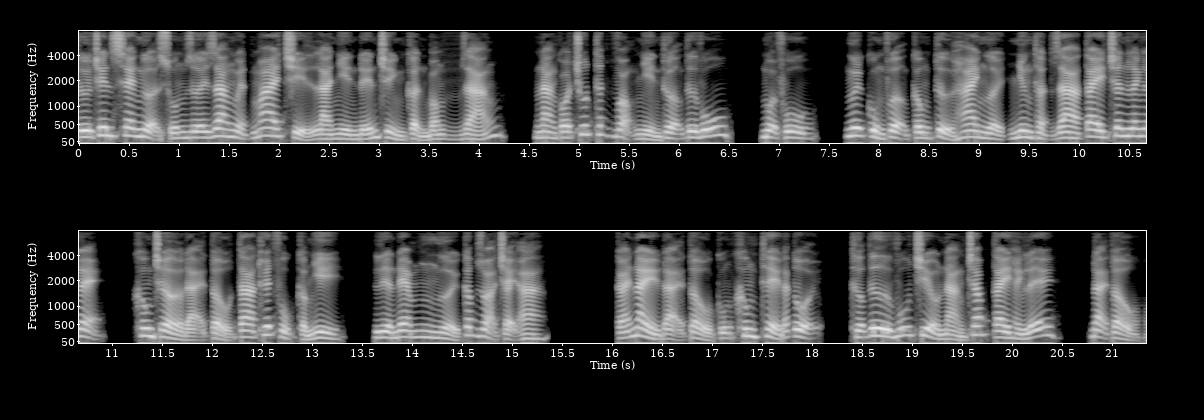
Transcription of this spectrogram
Từ trên xe ngựa xuống dưới Giang Nguyệt Mai chỉ là nhìn đến trình cẩn bóng dáng, nàng có chút thất vọng nhìn thượng tư vũ, muội phu, ngươi cùng phượng công tử hai người nhưng thật ra tay chân lanh lẹ, không chờ đại tẩu ta thuyết phục cẩm nhi, liền đem người cấp dọa chạy a. Cái này đại tẩu cũng không thể đắc tội, thượng tư vũ chiều nàng chắp tay hành lễ, đại tẩu,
